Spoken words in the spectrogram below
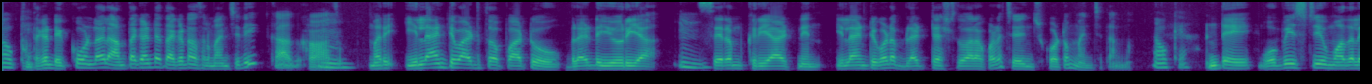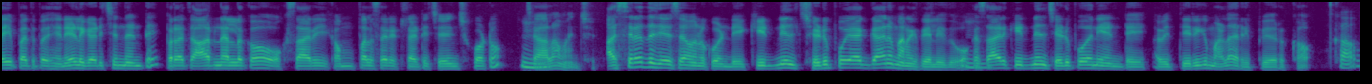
ఓకే. అంతకంటే ఎక్కువ ఉండాలి అంతకంటే తగ్గడం అసలు మంచిది కాదు. కాదు. మరి ఇలాంటి వాటితో పాటు బ్లడ్ యూరియా సిరం క్రియాటినిన్ ఇలాంటివి కూడా బ్లడ్ టెస్ట్ ద్వారా కూడా చేయించుకోవటం మంచిదమ్మా. ఓకే. అంటే ఒబిసిటీ మొదలై పది పదిహేను ఏళ్ళు గడిచిందంటే ప్రతి ఆరు నెలలకో ఒకసారి కంపల్సరీ ఇట్లాంటివి చేయించుకోవటం చాలా మంచిది. అశ్రద్ధ చేసామనుకోండి కిడ్నీలు చెడిపోయాక గానీ మనకు తెలియదు ఒకసారి కిడ్నీలు చెడిపోయినాయి అంటే అవి తిరిగి మళ్ళీ రిపేర్ కావు. కావు.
